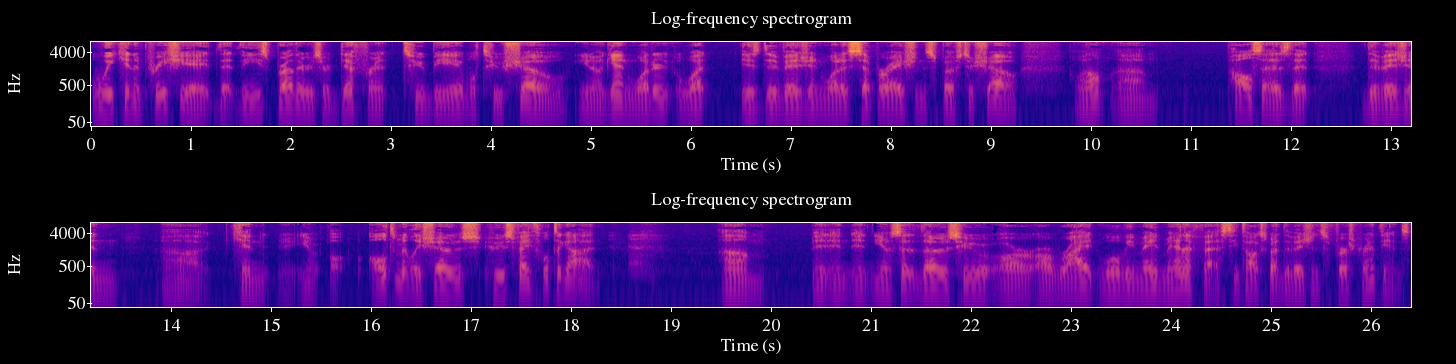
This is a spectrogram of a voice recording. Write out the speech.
we can appreciate that these brothers are different to be able to show, you know, again, what are, what is division, what is separation supposed to show? Well, um, Paul says that division uh, can you know ultimately shows who's faithful to God. Um, and, and, and, you know, so those who are are right will be made manifest. He talks about divisions in First Corinthians,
